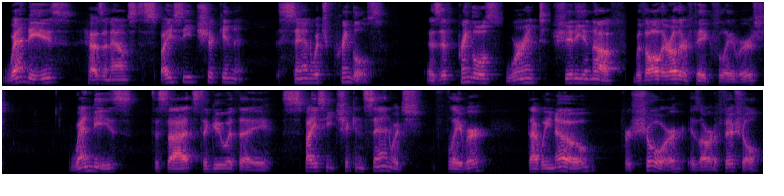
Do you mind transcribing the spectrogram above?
Wendy's has announced spicy chicken sandwich Pringles. As if Pringles weren't shitty enough with all their other fake flavors, Wendy's decides to go with a spicy chicken sandwich flavor that we know for sure is artificial.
